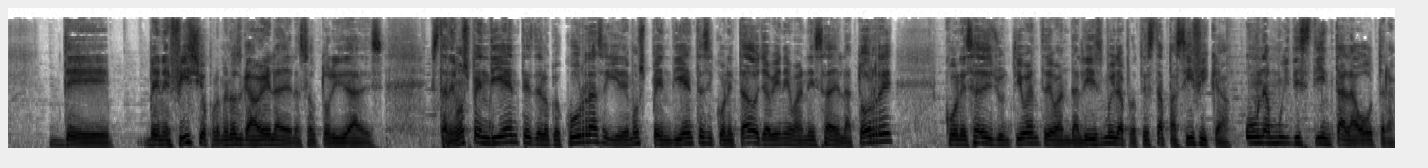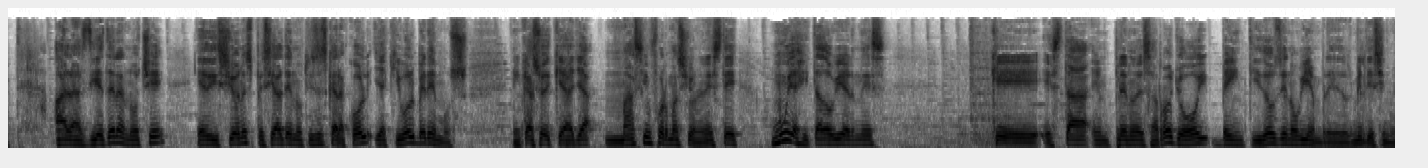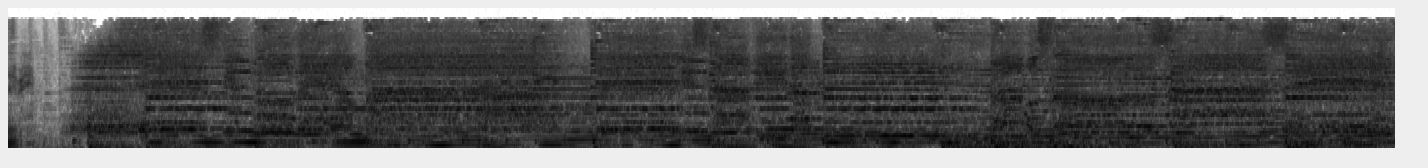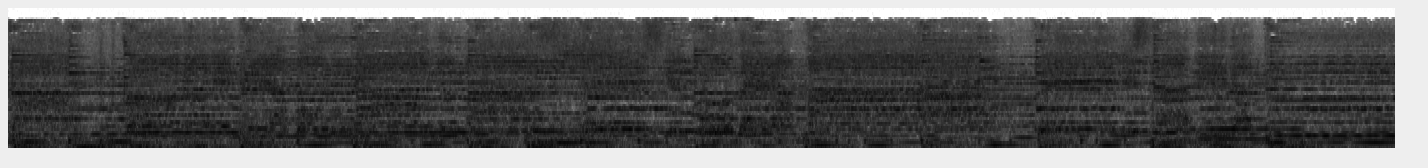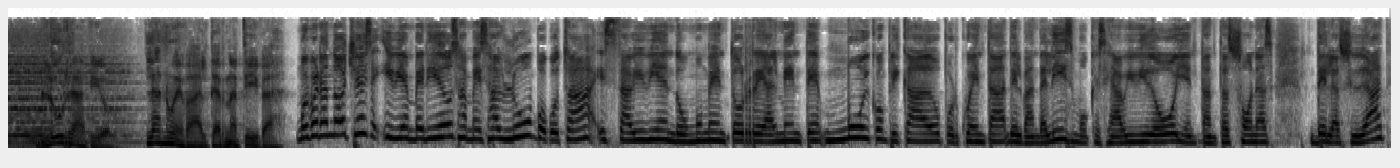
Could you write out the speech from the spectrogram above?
de beneficio, por lo menos gabela de las autoridades. Estaremos pendientes de lo que ocurra, seguiremos pendientes y conectados. Ya viene Vanessa de la Torre con esa disyuntiva entre vandalismo y la protesta pacífica, una muy distinta a la otra. A las 10 de la noche, edición especial de Noticias Caracol y aquí volveremos en caso de que haya más información en este muy agitado viernes que está en pleno desarrollo hoy, 22 de noviembre de 2019. La nueva alternativa. Muy buenas noches y bienvenidos a Mesa Blue. Bogotá está viviendo un momento realmente muy complicado por cuenta del vandalismo que se ha vivido hoy en tantas zonas de la ciudad.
